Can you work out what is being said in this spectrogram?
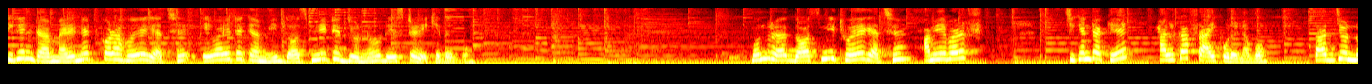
চিকেনটা ম্যারিনেট করা হয়ে গেছে, এবার এটাকে আমি দশ মিনিটের জন্য রেস্টে রেখে দেব। বন্ধুরা, দশ মিনিট হয়ে গেছে, আমি এবার চিকেনটাকে হালকা ফ্রাই করে নেব। তার জন্য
